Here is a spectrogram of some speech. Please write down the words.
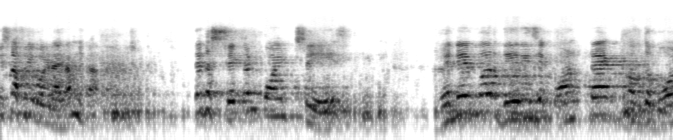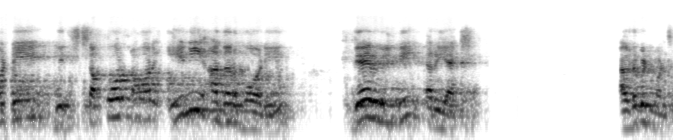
इसका free body diagram निकालना है Then the second point says, whenever there is a contact of the body with support or any other body, there will be a reaction. I'll repeat once.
